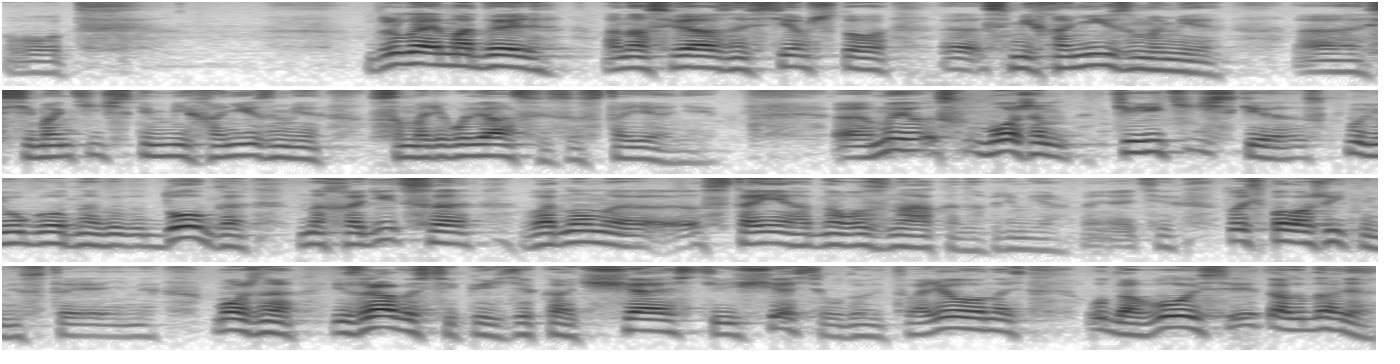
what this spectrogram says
Вот. Другая модель она связана с тем, что э, с механизмами, э, семантическими механизмами саморегуляции состояния. Э, мы можем теоретически сколь угодно долго находиться в одном состоянии одного знака, например, понимаете? то есть положительными состояниями. Можно из радости перетекать счастье, из счастья удовлетворенность, удовольствие и так далее.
